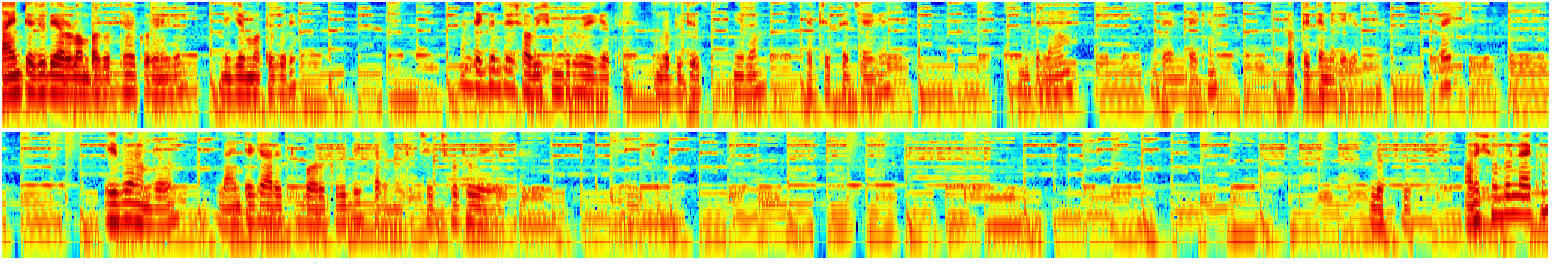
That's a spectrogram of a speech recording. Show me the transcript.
লাইনটা যদি আরও লম্বা করতে হয়, করে নেবেন। নিজের মতো করে। দেখবেন যে সবই সুন্দর হয়ে গেছে। আমরা দুটো স্পেস নিলাম অ্যাড্রেসের জায়গায়। দিলাম দেন দেখেন, প্রত্যেকটা মিলে গেছে রাইট এবার আমরা লাইনটাকে আর একটু বড় করে দিই, কারণ হচ্ছে ছোট হয়ে গেছে। লুকস গুড অনেক সুন্দর না এখন?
